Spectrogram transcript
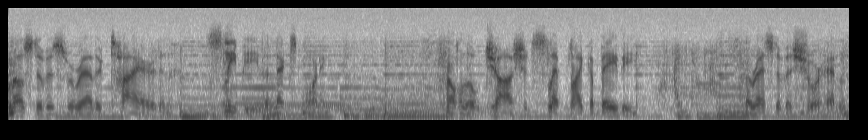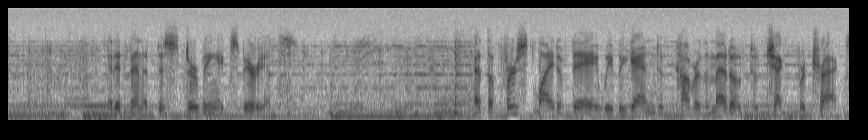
Most of us were rather tired and sleepy the next morning. Although Josh had slept like a baby. The rest of us sure hadn't. It had been a disturbing experience. At the first light of day, we began to cover the meadow to check for tracks.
